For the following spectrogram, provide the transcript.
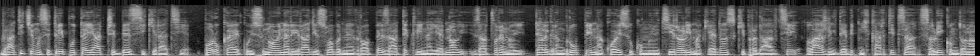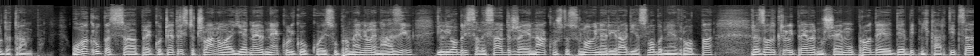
Vratit ćemo se tri puta jači bez sikiracije. Poruka je koju su novinari Radio Slobodne Evrope zatekli na jednoj zatvorenoj Telegram grupi na kojoj su komunicirali makedonski prodavci lažnih debitnih kartica sa likom Donalda Trumpa. Ova grupa sa preko 400 članova jedna je od nekoliko koje su promenile naziv ili obrisale sadržaje nakon što su novinari Radija Slobodna Evropa razotkrili prevarnu šemu prodaje debitnih kartica,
